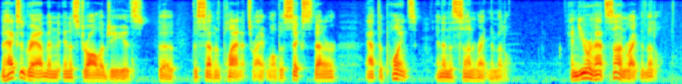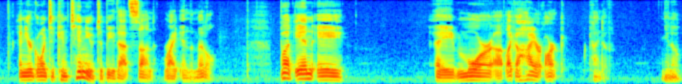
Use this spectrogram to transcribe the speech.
The hexagram in, in astrology is the, the seven planets, right? Well, the six that are at the points, and then the sun right in the middle. And you are that sun right in the middle. And you're going to continue to be that sun right in the middle. But in a, a more, uh, like a higher arc, kind of, you know?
